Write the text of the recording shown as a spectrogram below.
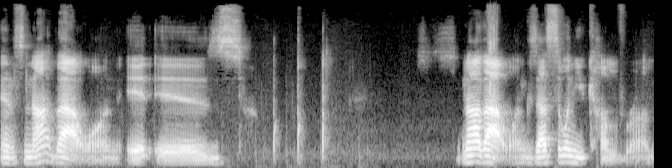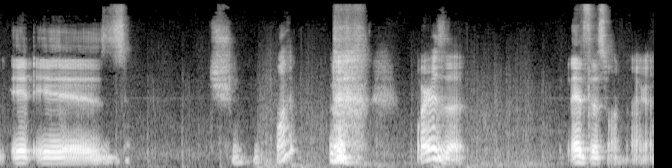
And it's not that one. It is... Not that one, because that's the one you come from. It is... What? Where is it? It's this one. Okay.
